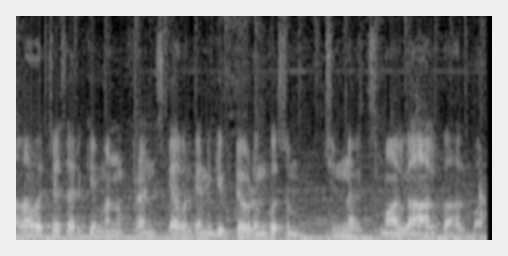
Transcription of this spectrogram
అలా వచ్చేసరికి మనం ఫ్రెండ్స్కి ఎవరికైనా గిఫ్ట్ ఇవ్వడం కోసం చిన్న స్మాల్గా ఆల్కహాల్ బాక్స్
